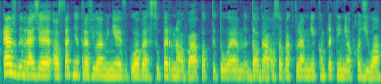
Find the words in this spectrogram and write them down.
W każdym razie ostatnio trafiła mnie w głowę supernowa pod tytułem Doda, osoba, która mnie kompletnie nie obchodziła,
